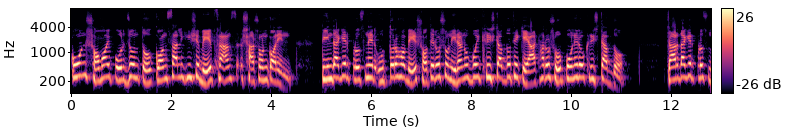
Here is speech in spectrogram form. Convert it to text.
কোন সময় পর্যন্ত কনসাল হিসেবে ফ্রান্স শাসন করেন? তিন দাগের প্রশ্নের উত্তর হবে সতেরোশো নিরানব্বই খ্রিস্টাব্দ থেকে আঠারোশো পনেরো খ্রিস্টাব্দ। চার দাগের প্রশ্ন,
